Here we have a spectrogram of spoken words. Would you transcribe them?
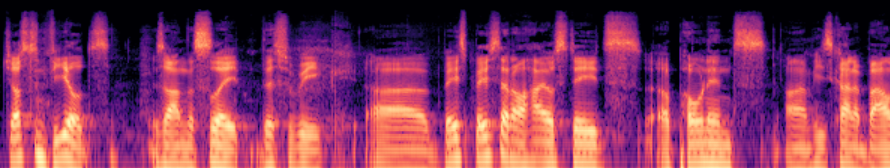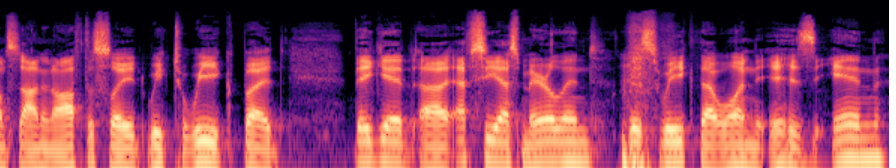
Justin Fields is on the slate this week. Uh, based based on Ohio State's opponents, um, he's kind of bounced on and off the slate week to week, but they get uh, FCS Maryland this week. That one is in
